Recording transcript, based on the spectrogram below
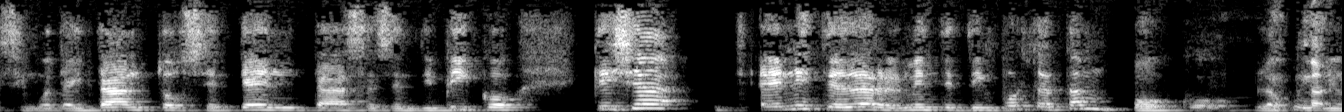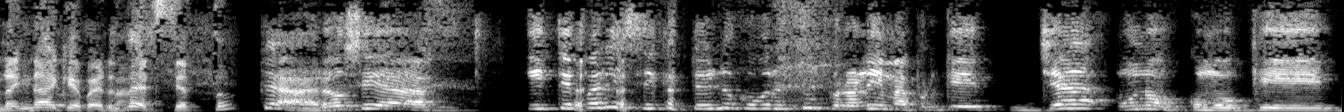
cincuenta y tantos, setenta, sesenta y pico, que ya en esta edad realmente te importa tan poco. no, no hay nada que perder, ¿cierto? Claro, o sea, y te parece que estoy loco, pero es un problema, porque ya uno como que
